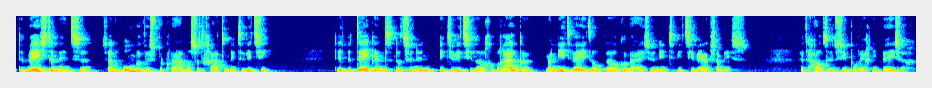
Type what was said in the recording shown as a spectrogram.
De meeste mensen zijn onbewust bekwaam als het gaat om intuïtie. Dit betekent dat ze hun intuïtie wel gebruiken, maar niet weten op welke wijze hun intuïtie werkzaam is. Het houdt hun simpelweg niet bezig.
